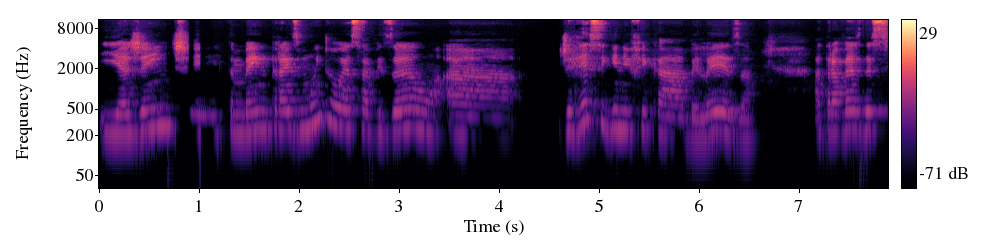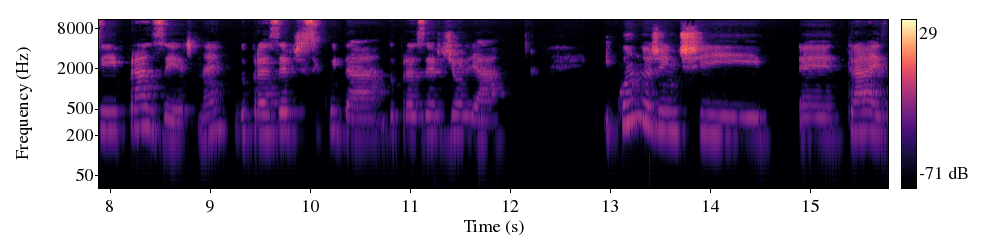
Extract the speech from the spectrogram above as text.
E a gente também traz muito essa visão a, de ressignificar a beleza através desse prazer, né? Do prazer de se cuidar, do prazer de olhar. E quando a gente é, traz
